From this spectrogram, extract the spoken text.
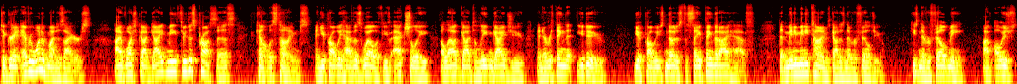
to grant every one of my desires. I have watched God guide me through this process countless times, and you probably have as well if you've actually allowed God to lead and guide you in everything that you do you've probably noticed the same thing that I have that many, many times God has never failed you. He's never failed me. I've always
